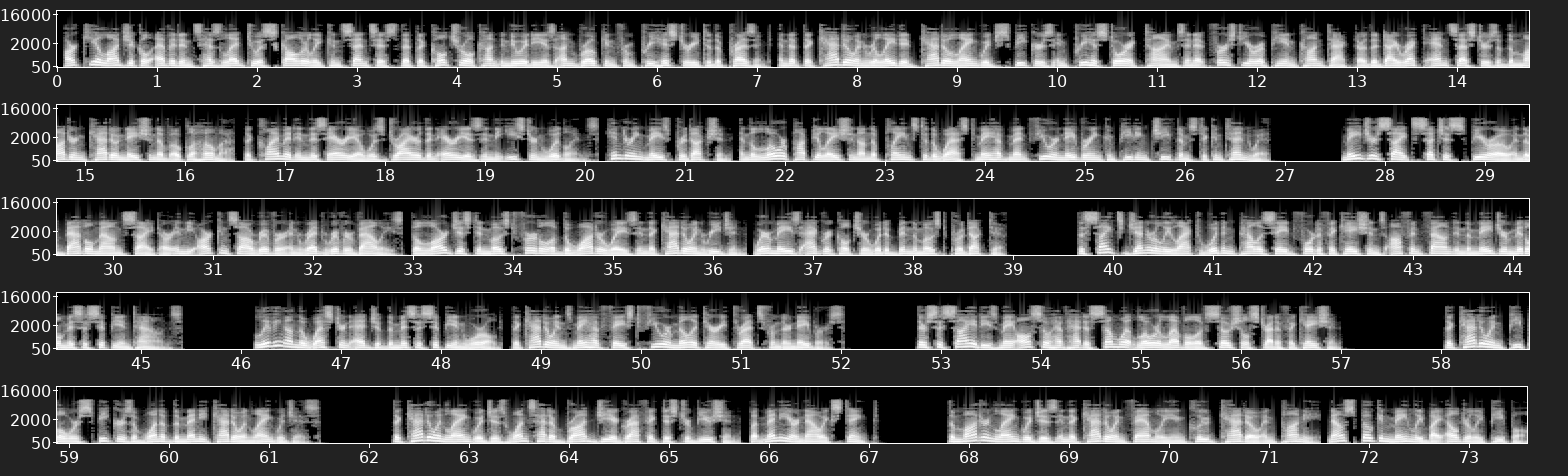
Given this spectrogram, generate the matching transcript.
Archaeological evidence has led to a scholarly consensus that the cultural continuity is unbroken from prehistory to the present, and that the Caddo and related Caddo language speakers in prehistoric times and at first European contact are the direct ancestors of the modern Caddo nation of Oklahoma. The climate in this area was drier than areas in the eastern woodlands, hindering maize production, and the lower population on the plains to the west may have meant fewer neighboring competing chiefdoms to contend with. Major sites such as Spiro and the Battle Mound site are in the Arkansas River and Red River valleys, the largest and most fertile of the waterways in the Caddoan region, where maize agriculture would have been the most productive. The sites generally lacked wooden palisade fortifications often found in the major middle Mississippian towns. Living on the western edge of the Mississippian world, the Caddoans may have faced fewer military threats from their neighbors. Their societies may also have had a somewhat lower level of social stratification. The Caddoan people were speakers of one of the many Caddoan languages. The Caddoan languages once had a broad geographic distribution, but many are now extinct. The modern languages in the Caddoan family include Caddo and Pawnee, now spoken mainly by elderly people.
